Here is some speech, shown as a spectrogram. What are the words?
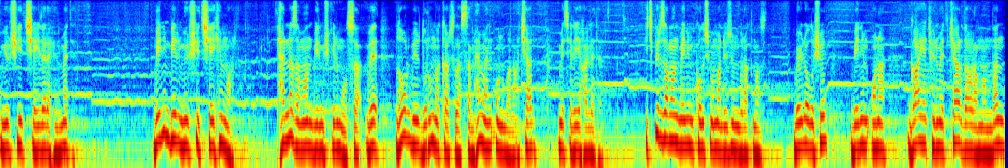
mürşit şeylere hürmet et. Benim bir mürşit şeyhim vardı. Her ne zaman bir müşkülüm olsa ve zor bir durumla karşılaşsam hemen onu bana açar, meseleyi hallederdi. Hiçbir zaman benim konuşmama lüzum bırakmazdı. Böyle oluşu benim ona gayet hürmetkar davranmamdan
